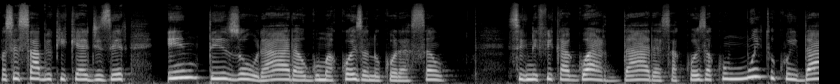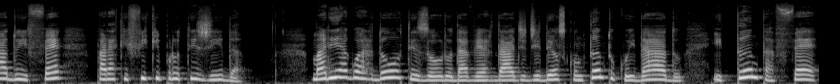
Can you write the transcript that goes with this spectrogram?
Você sabe o que quer dizer entesourar alguma coisa no coração? Significa guardar essa coisa com muito cuidado e fé para que fique protegida. Maria guardou o tesouro da verdade de Deus com tanto cuidado e tanta fé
